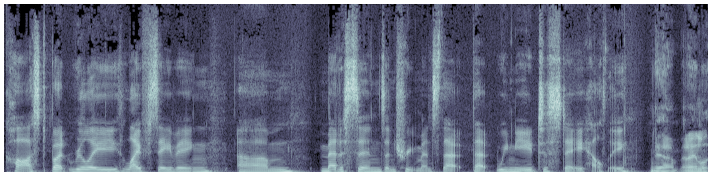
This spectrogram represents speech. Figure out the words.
cost but really life saving. Um, medicines and treatments that that we need to stay healthy. Yeah, and I,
